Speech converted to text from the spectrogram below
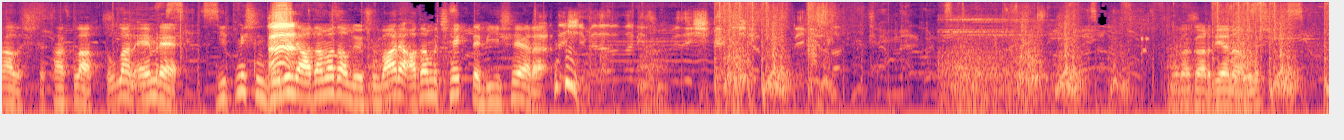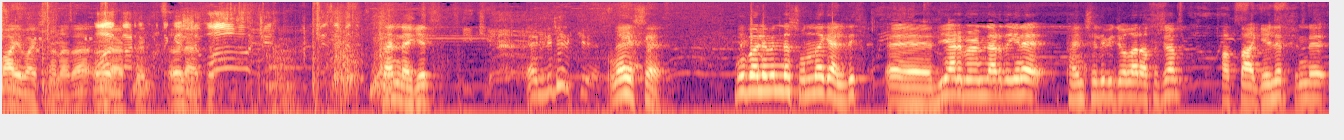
Al işte takla attı. Ulan Emre gitmişsin Celil'i adama dalıyorsun. Bari adamı çek de bir işe yara. Kardeşim en azından ismimize şey lan. Bu da gardiyan almış. Bay bay sana da. Öl artık. Öl artık. Senle git. 51 ki. Neyse. Bu bölümün de sonuna geldik. Ee, diğer bölümlerde yine pençeli videolar atacağım. Hatta gelir şimdi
